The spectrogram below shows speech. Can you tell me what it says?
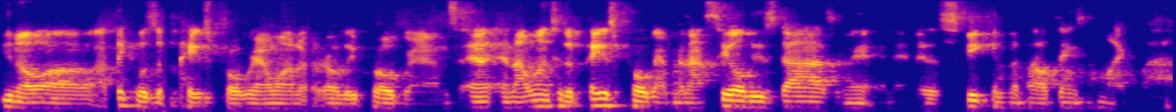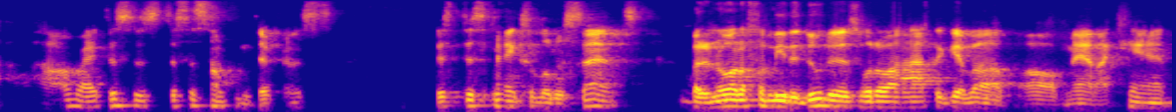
you know, uh, I think it was a PACE program, one of the early programs, and, and I went to the PACE program and I see all these guys and, they, and they're speaking about things. I'm like, wow, wow, all right, this is this is something different. This this makes a little sense. But in order for me to do this, what do I have to give up? Oh man, I can't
